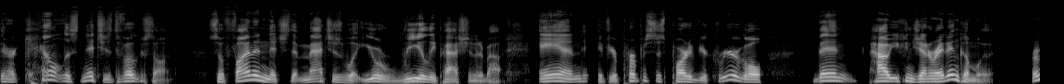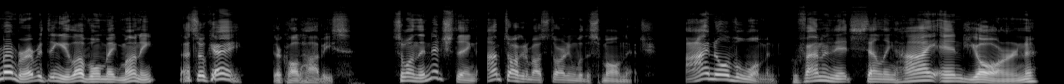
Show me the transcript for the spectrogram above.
there are countless niches to focus on. So find a niche that matches what you're really passionate about. And if your purpose is part of your career goal, then how you can generate income with it. Remember, everything you love won't make money. That's okay. They're called hobbies. So on the niche thing, I'm talking about starting with a small niche. I know of a woman who found a niche selling high end yarn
